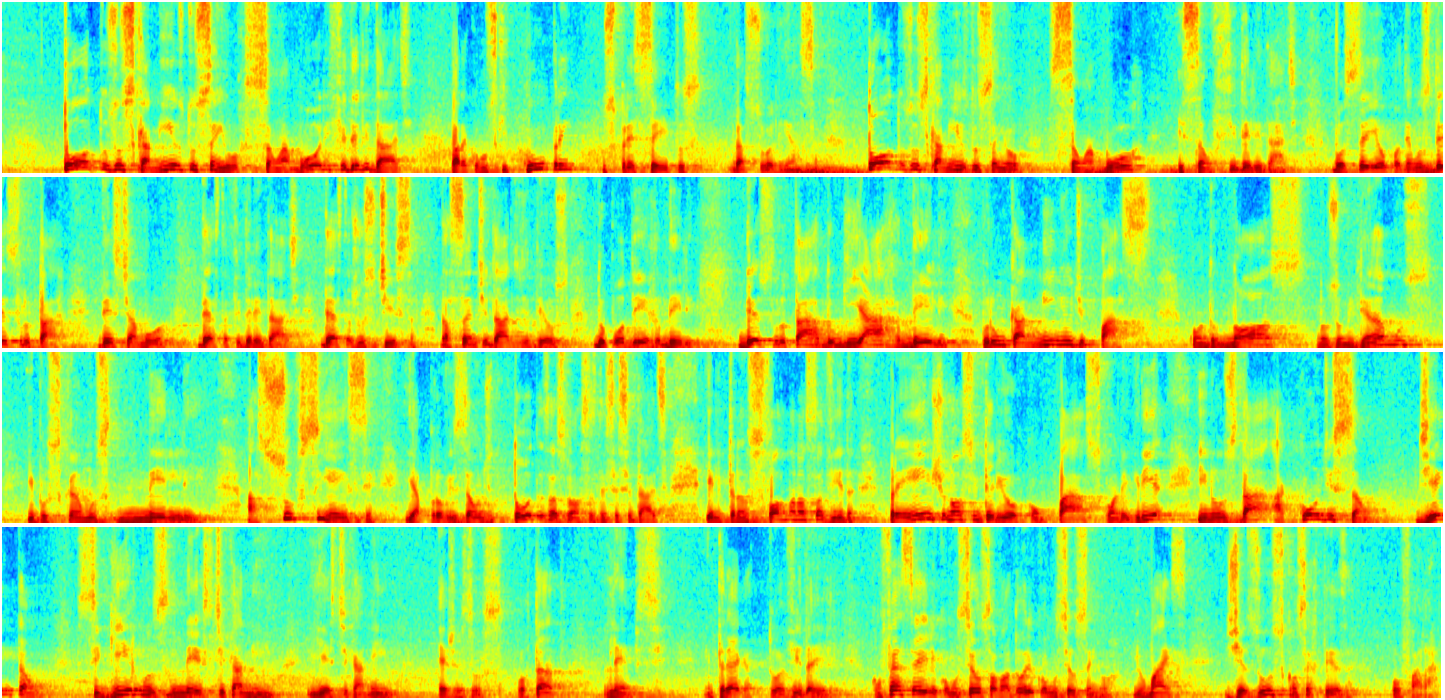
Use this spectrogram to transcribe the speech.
Todos os caminhos do Senhor são amor e fidelidade para com os que cumprem os preceitos da sua aliança. Todos os caminhos do Senhor são amor e são fidelidade. Você e eu podemos desfrutar deste amor, desta fidelidade, desta justiça, da santidade de Deus, do poder dele, desfrutar do guiar dele por um caminho de paz, quando nós nos humilhamos e buscamos nele a suficiência e a provisão de todas as nossas necessidades. Ele transforma a nossa vida, preenche o nosso interior com paz, com alegria e nos dá a condição de então seguirmos neste caminho. E este caminho é Jesus. Portanto, lembre-se, entrega tua vida a Ele. Confesse a Ele como seu Salvador e como seu Senhor. E o mais, Jesus com certeza o fará.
